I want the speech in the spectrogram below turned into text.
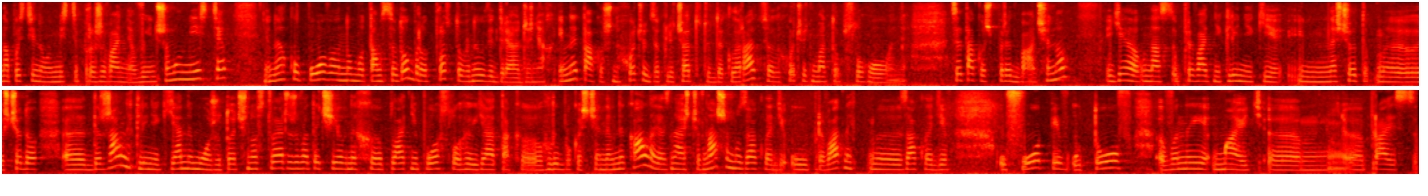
на постійному місці проживання в іншому місті, не окупованому, там все добре, от просто вони у відрядженнях. І вони також не хочуть заключати ту декларацію, але хочуть мати обслуговування. Це також передбачено. Є у нас приватні клініки. Е, щодо е, державних клінік я не можу точно точно стверджувати, чи є в них е, платні послуги. Я так е, глибоко ще не вникала. Я знаю, що в нашому закладі, у приватних е, закладів, у ФОПів, у ТОВ вони мають е, м, е, прайс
